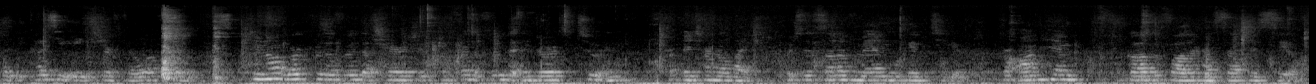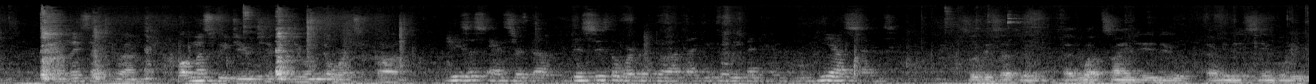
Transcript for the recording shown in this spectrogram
but because you ate your fill of the Do not work for the food that perishes, but for the food that endures to in- eternal life, which the Son of Man will give to you. For on him God the Father has set his seal. And they said to him, What must we do to be doing the works of God? Jesus answered them, This is the work of God, that you believe in him whom he has sent. So they said to him, And what sign do you do, that we may see and believe?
